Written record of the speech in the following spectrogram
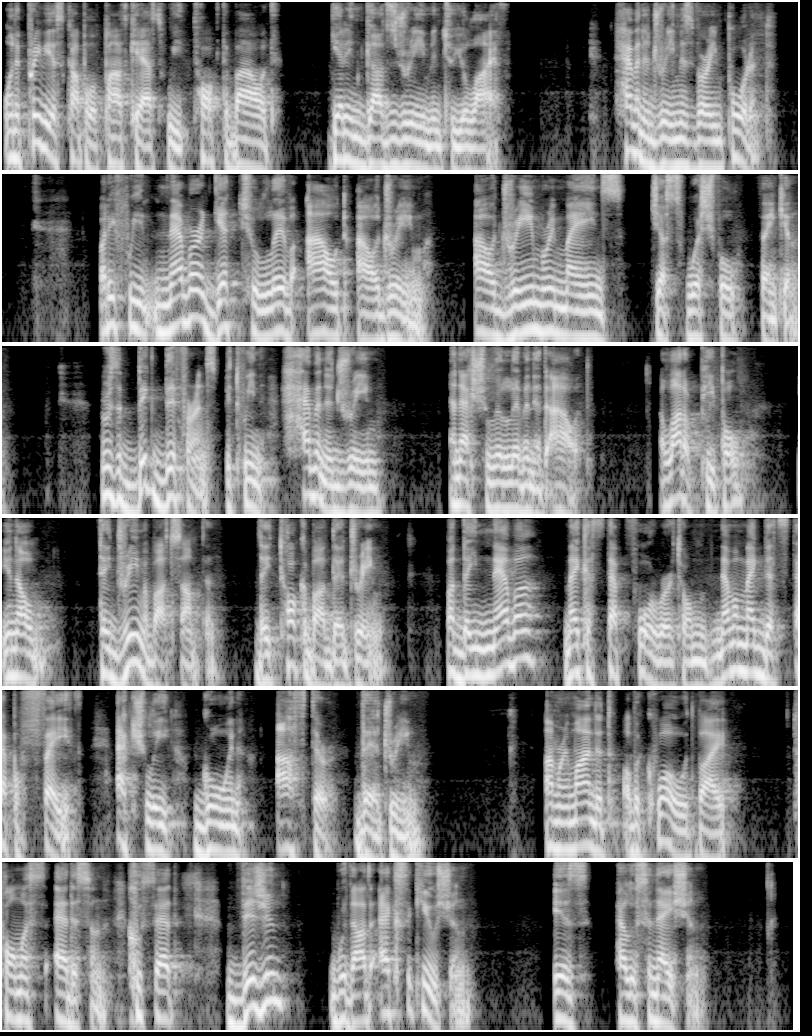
On a previous couple of podcasts, we talked about getting God's dream into your life. Having a dream is very important. But if we never get to live out our dream, our dream remains just wishful thinking. There's a big difference between having a dream and actually living it out. A lot of people, you know, they dream about something, they talk about their dream, but they never make a step forward or never make that step of faith, actually going after their dream. I'm reminded of a quote by Thomas Edison, who said, Vision without execution is hallucination.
